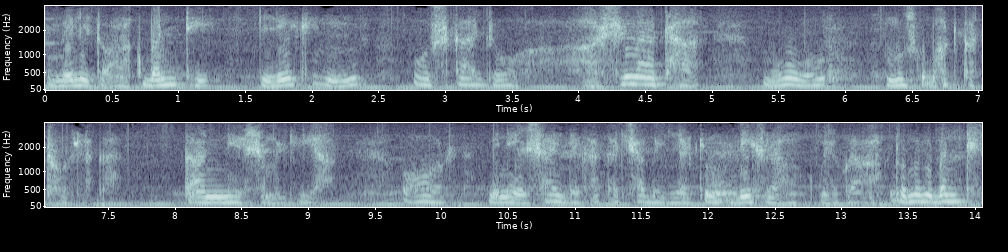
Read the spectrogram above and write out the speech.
तो मेरी तो आँख बंद थी, लेकिन उसका जो हंसना था, वो मुझको बहुत कठोर लगा। कान ने समझ लिया और मैंने ऐसा ही देखा कि अच्छा भाई लड़के देख रहा हूँ मेरे को आँख तो मेरी बंद थी।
